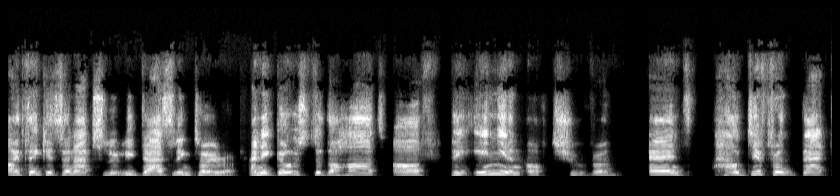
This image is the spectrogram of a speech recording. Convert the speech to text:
I think it's an absolutely dazzling Torah, and it goes to the heart of the inyan of tshuva and how different that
